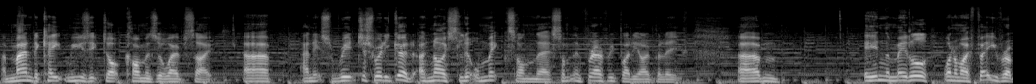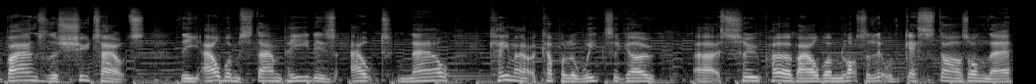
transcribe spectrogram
AmandaKateMusic.com is a website, uh, and it's re- just really good. A nice little mix on there, something for everybody, I believe. Um, in the middle, one of my favourite bands, The Shootouts. The album Stampede is out now, came out a couple of weeks ago. Uh, superb album, lots of little guest stars on there.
